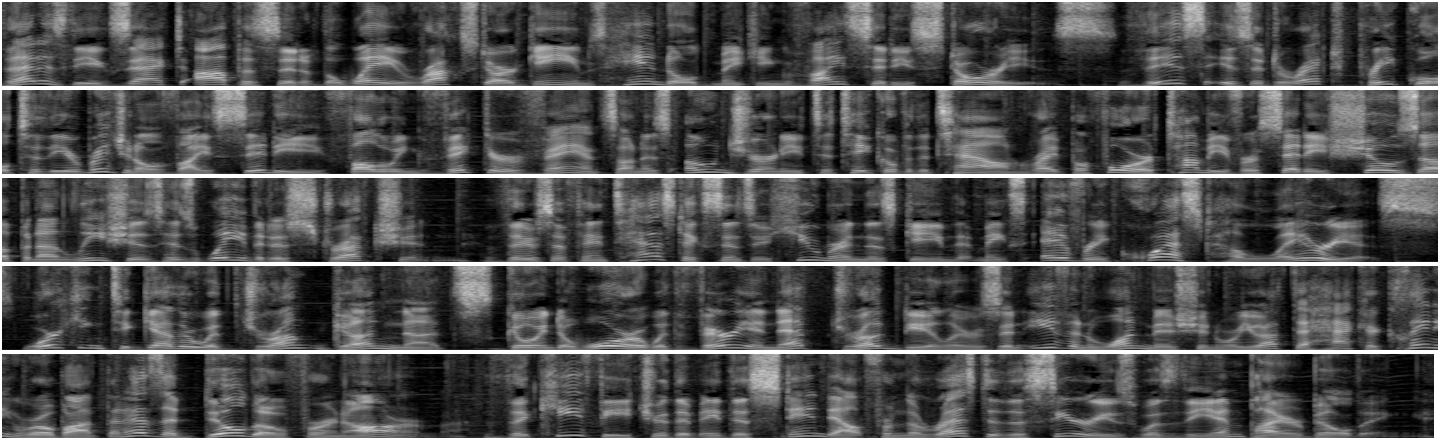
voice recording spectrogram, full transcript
That is the exact opposite of the way Rockstar Games handled making Vice City stories. This is a direct prequel to the original Vice City, following Victor Vance on his own journey to take over the town right before Tommy Vercetti shows up and unleashes his wave of destruction. There's a fantastic sense of humor in this game that makes every quest hilarious. Working together with drunk gun nuts, going to war with very inept drug dealers, and even one mission where you have to hack a cleaning robot that has a dildo for an arm. The key feature that made this stand out from the rest of the series was the empire building.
